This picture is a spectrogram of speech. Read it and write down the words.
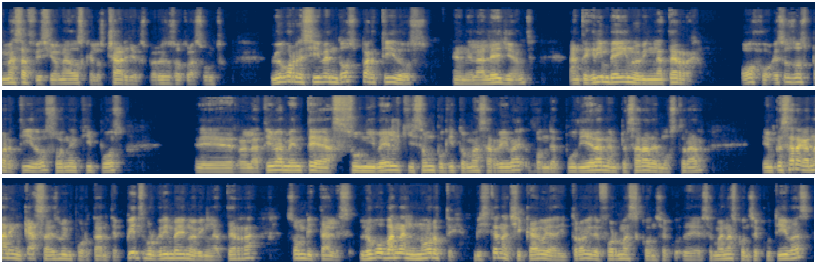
más aficionados que los Chargers, pero eso es otro asunto. Luego reciben dos partidos en el Allegiant ante Green Bay y Nueva Inglaterra Ojo, esos dos partidos son equipos eh, relativamente a su nivel, quizá un poquito más arriba, donde pudieran empezar a demostrar, empezar a ganar en casa, es lo importante. Pittsburgh, Green Bay y Nueva Inglaterra son vitales. Luego van al norte, visitan a Chicago y a Detroit de formas semanas consecutivas,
